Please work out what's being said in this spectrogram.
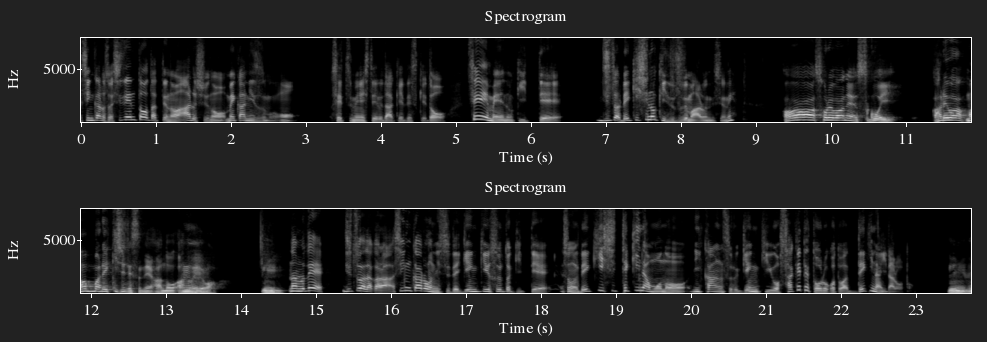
進化論は自然淘汰っていうのはある種のメカニズムを説明しているだけですけど、生命の木って、実は歴史の記述でもあるんですよね。ああ、それはね、すごい、あれはまんま歴史ですね、あの、あの絵は。うん。なので、実はだから、進化論について言及するときって、その歴史的なものに関する言及を避けて通ることはできないだろうと。うんうんう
